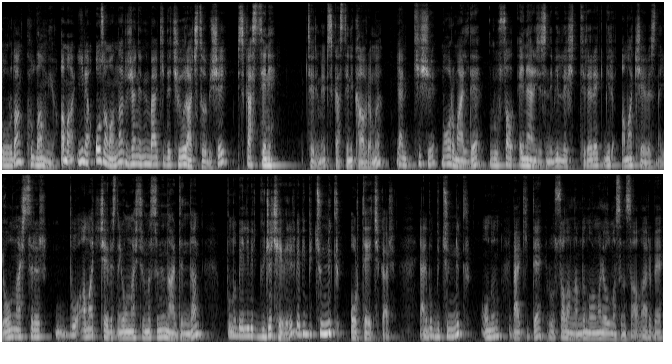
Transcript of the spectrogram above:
doğrudan kullanmıyor. Ama yine o zamanlar Janet'in belki de çığır açtığı bir şey psikasteni terimi, psikasteni kavramı. Yani kişi normalde ruhsal enerjisini birleştirerek bir amaç çevresine yoğunlaştırır. Bu amaç çevresine yoğunlaştırmasının ardından bunu belli bir güce çevirir ve bir bütünlük ortaya çıkar. Yani bu bütünlük onun belki de ruhsal anlamda normal olmasını sağlar ve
